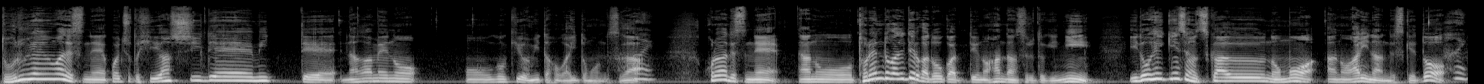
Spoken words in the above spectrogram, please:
ドル円はですね、これちょっと冷やしで見て、長めのお動きを見た方がいいと思うんですが、はいこれはですね、あの、トレンドが出てるかどうかっていうのを判断するときに、移動平均線を使うのも、あの、ありなんですけど、はい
